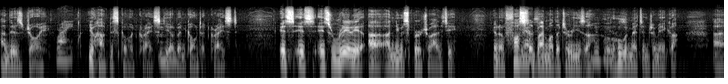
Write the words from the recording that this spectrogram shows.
and there's joy. Right. You have discovered Christ, you have encountered Christ. It's, it's, it's really a, a new spirituality, you know, fostered Yes. by Mother Teresa, who, who we met in Jamaica, uh,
